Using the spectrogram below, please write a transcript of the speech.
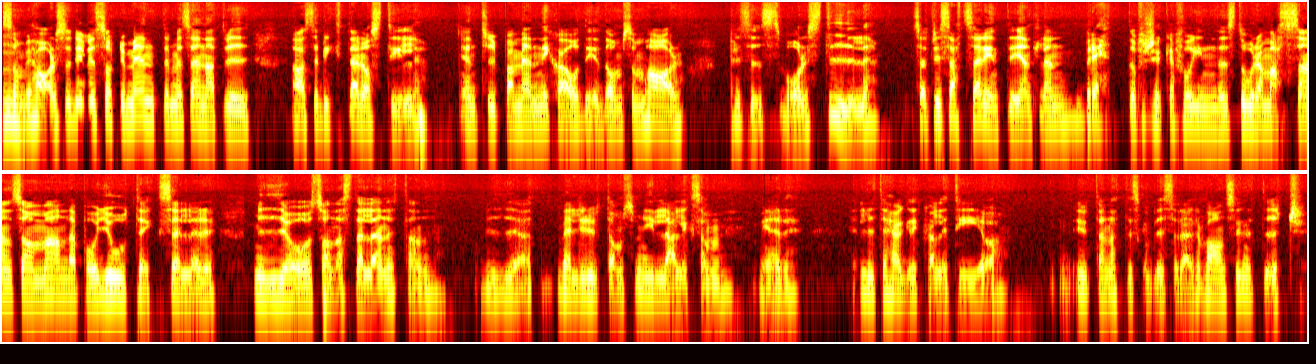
mm. som vi har. Så det är väl sortimentet men sen att vi alltså, riktar oss till en typ av människa och det är de som har precis vår stil. Så att vi satsar inte egentligen brett och försöker få in den stora massan som handlar på Jotex eller Mio och sådana ställen, utan vi eh, väljer ut de som gillar liksom mer, lite högre kvalitet och utan att det ska bli så där vansinnigt dyrt.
